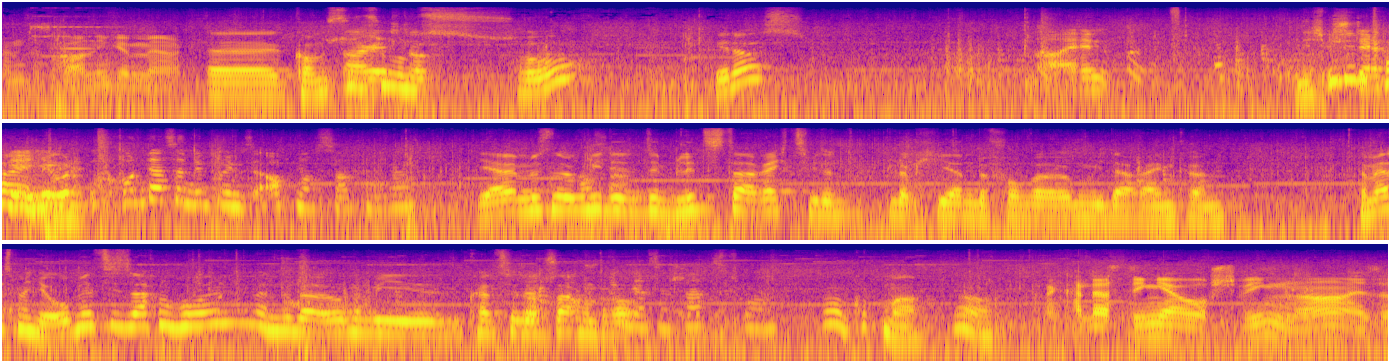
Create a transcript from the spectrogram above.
Haben das gar nicht gemerkt. Äh, kommst du Sag zu ich uns hoch? Geht das? Nein, Nicht ich sterbe ja hier unten drunter sind übrigens auch noch Sachen, ne? Ja, wir müssen irgendwie den, den Blitz da rechts wieder blockieren, bevor wir irgendwie da rein können. Können wir erstmal hier oben jetzt die Sachen holen? Wenn du da irgendwie. Du kannst dir doch Sachen drauf. Das ist ein Schatzturm. Oh, guck mal. Ja. Man kann das Ding ja auch schwingen, ne? Also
